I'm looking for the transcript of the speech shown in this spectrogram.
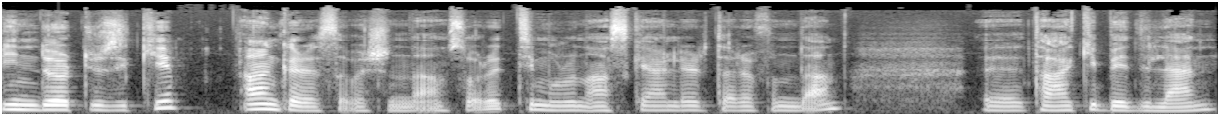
1402 Ankara Savaşı'ndan sonra Timur'un askerleri tarafından e, takip edilen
